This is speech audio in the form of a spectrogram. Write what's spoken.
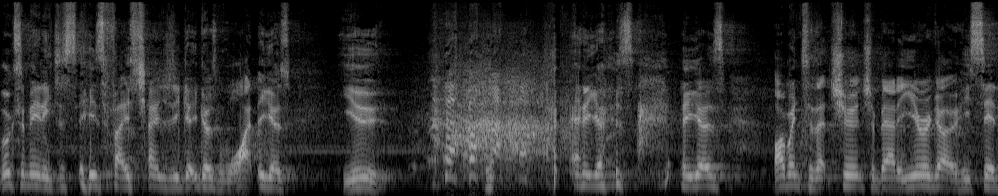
Looks at me, and he just his face changes. He goes white. He goes, "You." and he goes, he goes. I went to that church about a year ago. He said,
